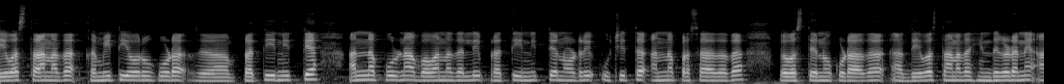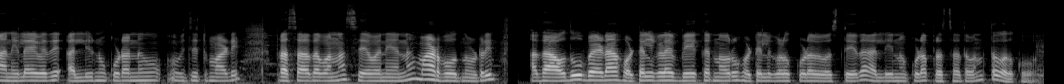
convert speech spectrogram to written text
ದೇವಸ್ಥಾನದ ಕಮಿಟಿಯವರು ಕೂಡ ಪ್ರತಿನಿತ್ಯ ಅನ್ನಪೂರ್ಣ ಭವನದಲ್ಲಿ ಪ್ರತಿನಿತ್ಯ ನೋಡ್ರಿ, ಉಚಿತ ಅನ್ನ ಪ್ರಸಾದದ ವ್ಯವಸ್ಥೆನೂ ಕೂಡ ಅದ. ದೇವಸ್ಥಾನದ ಹಿಂದುಗಡೆನೇ ಆ ನಿಲಯವಿದೆ. ಅಲ್ಲಿನೂ ಕೂಡ ನೀವು ವಿಸಿಟ್ ಮಾಡಿ ಪ್ರಸಾದವನ್ನು, ಸೇವನೆಯನ್ನು ಮಾಡ್ಬೋದು ನೋಡ್ರಿ. ಅದಾವುದೂ ಬೇಡ, ಹೋಟೆಲ್ಗಳೇ ಬೇಕನ್ನೋರು ಹೋಟೆಲ್ಗಳು ಕೂಡ ವ್ಯವಸ್ಥೆ ಇದೆ. ಅಲ್ಲಿನೂ ಕೂಡ ಪ್ರಸಾದವನ್ನು ತೆಗೆದುಕೋಬೋದು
